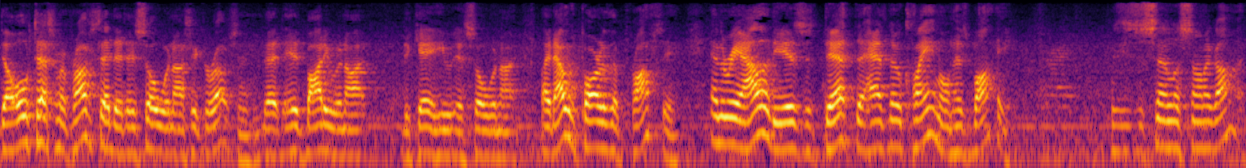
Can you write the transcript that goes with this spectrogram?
the Old Testament prophet said that his soul would not see corruption, that his body would not decay, his soul would not. Like that was part of the prophecy. And the reality is, is death that has no claim on his body, because he's the sinless Son of God.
